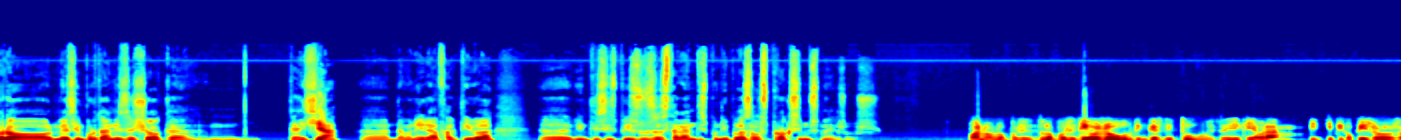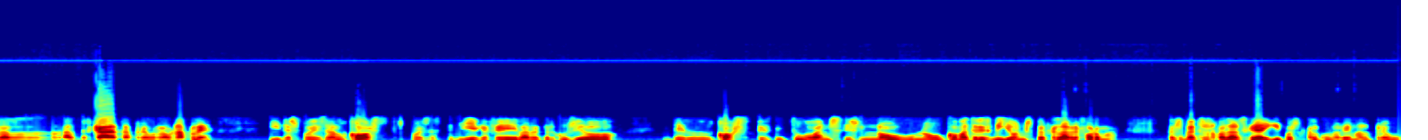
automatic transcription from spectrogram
però el més important és això, que, que ja, eh, de manera efectiva, eh, 26 pisos estaran disponibles els pròxims mesos. bueno, lo, lo positiu és l'últim que has dit tu, és a dir, que hi haurà 20 i pico pisos al, al mercat a preu raonable i després el cost, pues, es tindria que fer la repercussió del cost que has dit tu abans, és 9 9,3 milions per fer la reforma pels metres quadrats que hi hagi, pues, calcularem el preu,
